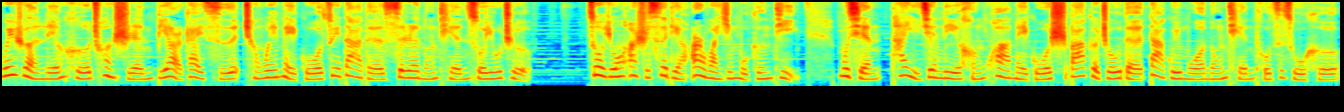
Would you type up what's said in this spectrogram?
微软联合创始人比尔·盖茨成为美国最大的私人农田所有者，坐拥24.2万英亩耕地。目前，他已建立横跨美国18个州的大规模农田投资组合，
